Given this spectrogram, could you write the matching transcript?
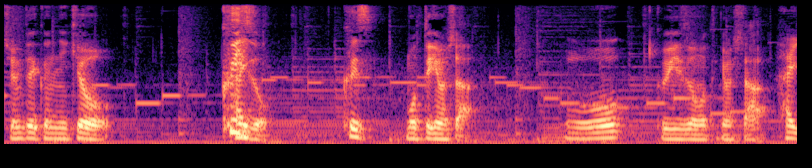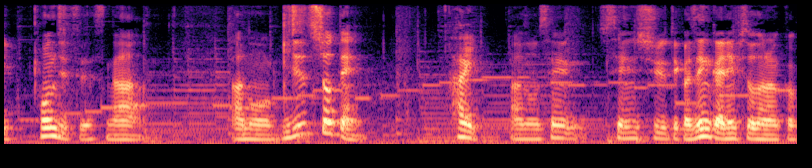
淳平くんに今日クイズをクイズ。持ってきました、おおクイズを持ってきました。はい。本日ですがあの技術書店。はい。あの先先週っていうか前回のエピソードなんか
